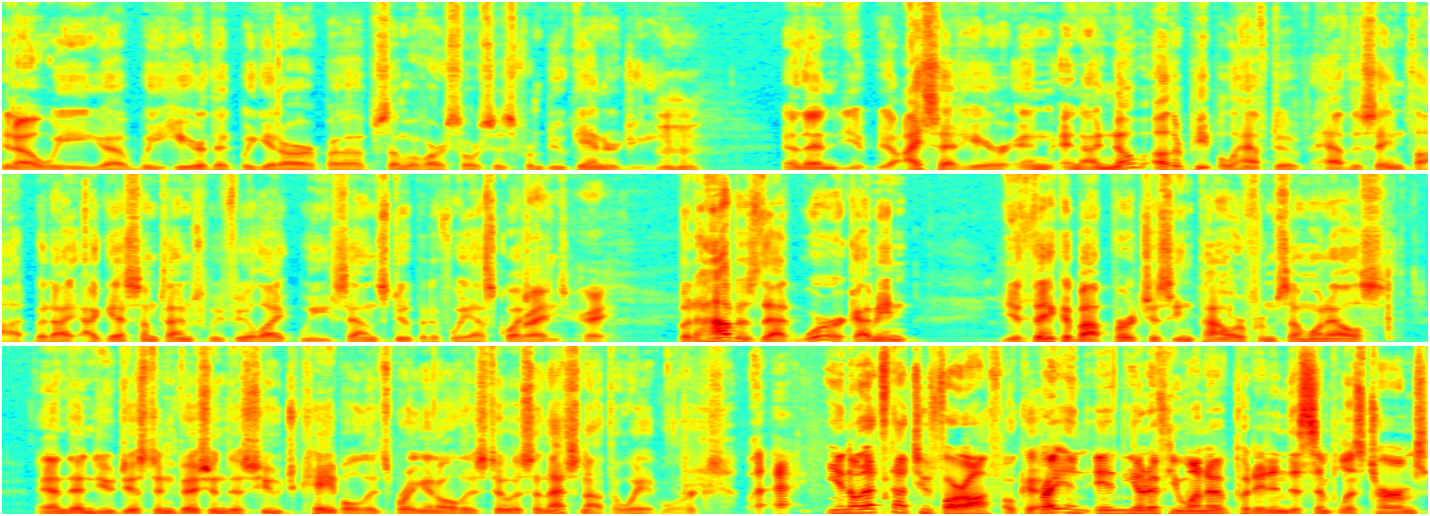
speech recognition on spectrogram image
You know, we uh, we hear that we get our uh, some of our sources from Duke Energy. And then you, I sat here, and, and I know other people have to have the same thought, but I, I guess sometimes we feel like we sound stupid if we ask questions. Right, right. But how does that work? I mean, you think about purchasing power from someone else, and then you just envision this huge cable that's bringing all this to us, and that's not the way it works. Uh, you know, that's not too far off. Okay. Right? And, and you know, if you want to put it into simplest terms,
